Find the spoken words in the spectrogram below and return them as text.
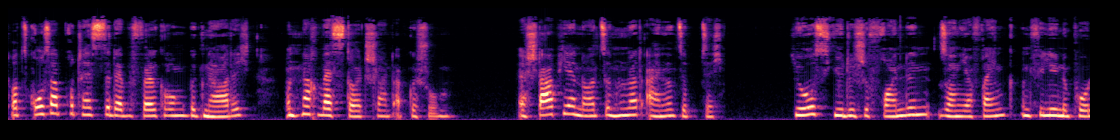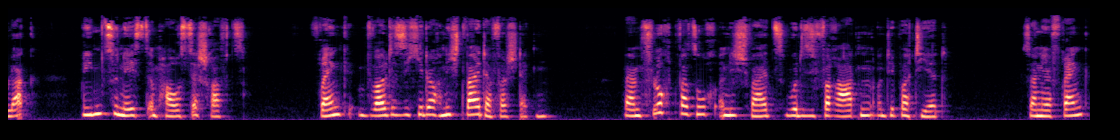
trotz großer Proteste der Bevölkerung begnadigt und nach Westdeutschland abgeschoben. Er starb hier 1971. Jos jüdische Freundin Sonja Frank und Philine Polak blieben zunächst im Haus der Schrafts. Frank wollte sich jedoch nicht weiter verstecken. Beim Fluchtversuch in die Schweiz wurde sie verraten und deportiert. Sonja Frank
